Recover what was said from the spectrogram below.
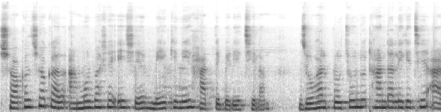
সকাল সকাল আম্মুর বাসায় এসে মেয়েকে নিয়ে হাঁটতে বেরিয়েছিলাম। জোহার প্রচণ্ড ঠান্ডা লেগেছে আর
